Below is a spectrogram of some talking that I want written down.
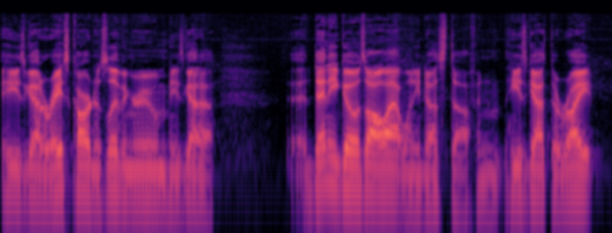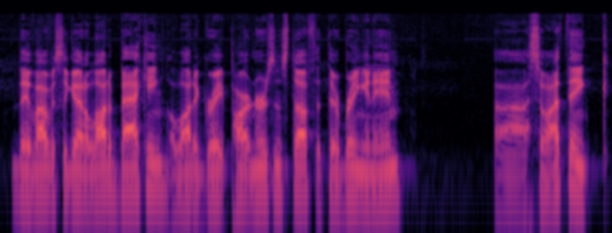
he's got a race car in his living room. He's got a uh, Denny goes all out when he does stuff, and he's got the right. They've obviously got a lot of backing, a lot of great partners and stuff that they're bringing in. Uh, so I think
